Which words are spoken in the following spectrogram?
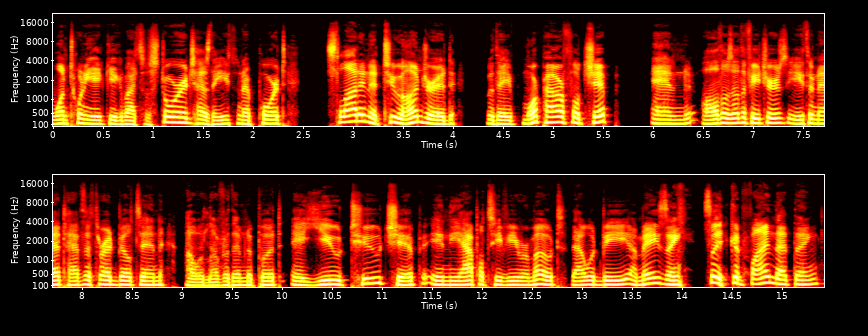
128 gigabytes of storage, has the Ethernet port, slot in at 200 with a more powerful chip and all those other features, Ethernet, have the thread built in. I would love for them to put a U2 chip in the Apple TV remote. That would be amazing. so you could find that thing.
